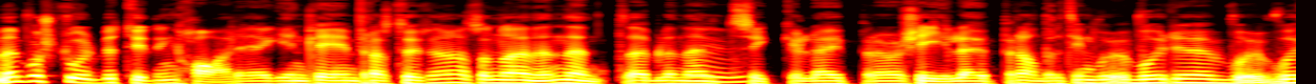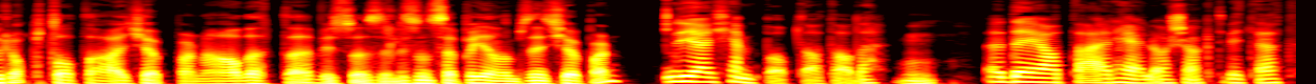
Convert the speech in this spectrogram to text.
Men hvor stor betydning har egentlig infrastrukturen? Altså, det ble nevnt Mm. sykkelløyper og skiløyper og andre ting. Hvor, hvor, hvor, hvor opptatt er kjøperne av dette, hvis du liksom ser på gjennomsnittskjøperen? De er kjempeopptatt av det. Mm. Det at det er helårsaktivitet.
